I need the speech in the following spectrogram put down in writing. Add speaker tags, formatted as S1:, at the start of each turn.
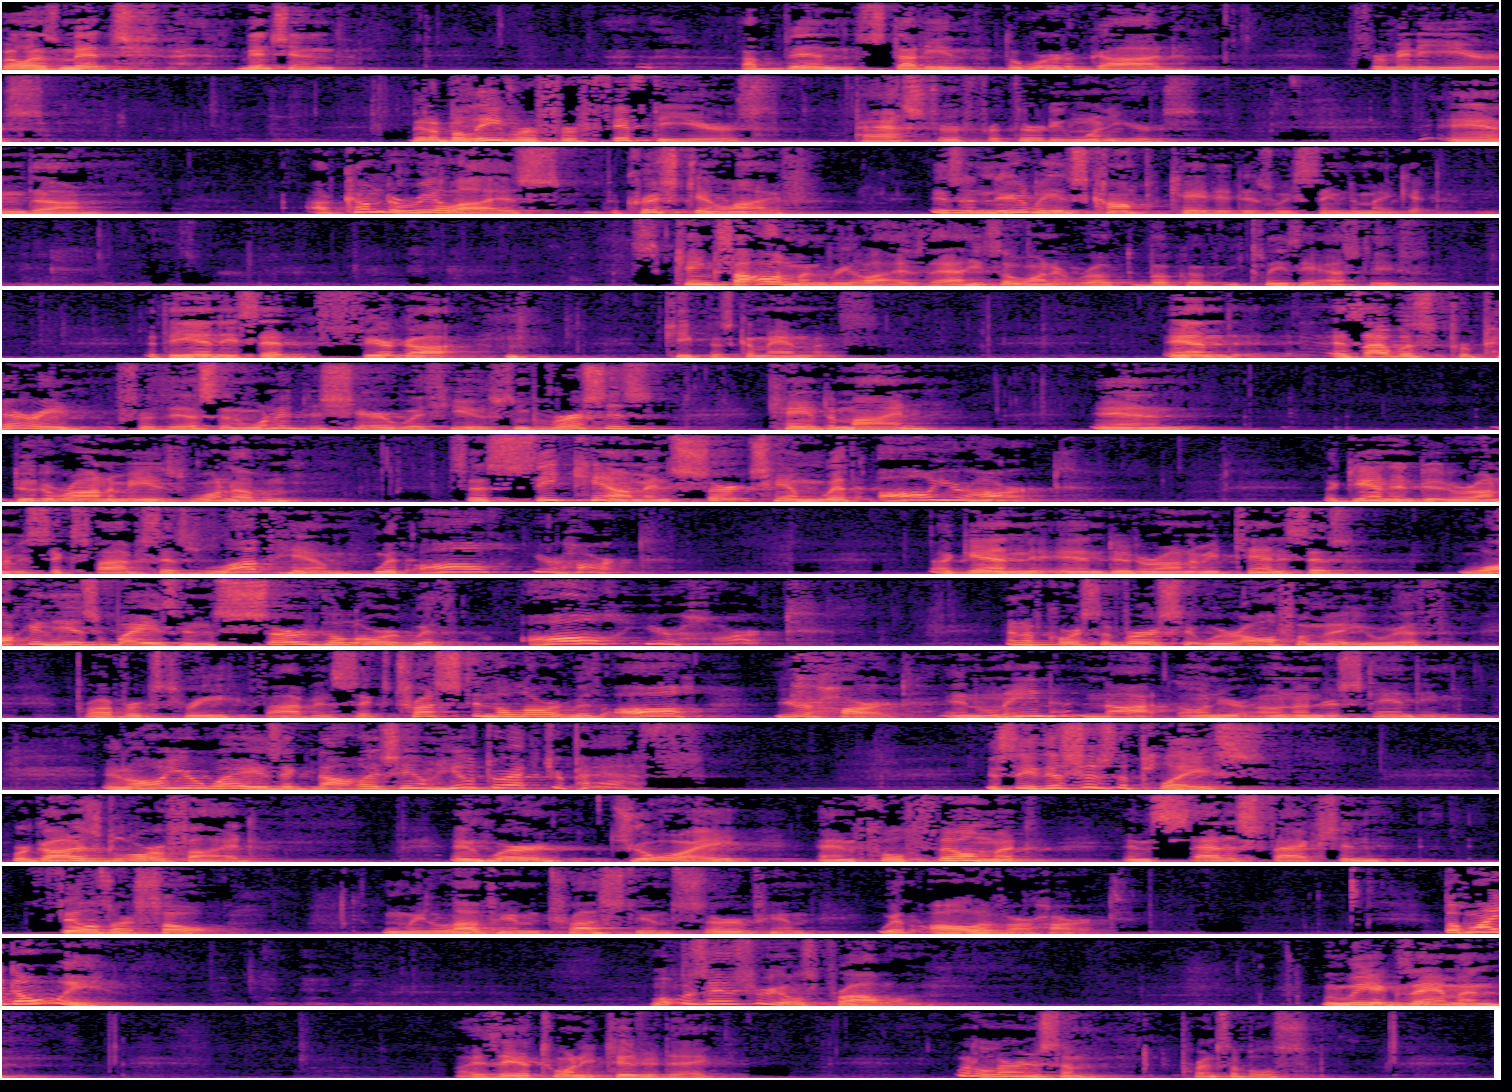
S1: Well, as Mitch mentioned, I've been studying the Word of God for many years. Been a believer for 50 years, pastor for 31 years. And um, I've come to realize the Christian life isn't nearly as complicated as we seem to make it. King Solomon realized that. He's the one that wrote the book of Ecclesiastes. At the end, he said, Fear God, keep his commandments. And as I was preparing for this and wanted to share with you, some verses came to mind, and Deuteronomy is one of them. It says, Seek him and search him with all your heart. Again, in Deuteronomy 6 5, it says, Love him with all your heart. Again, in Deuteronomy 10, it says, Walk in his ways and serve the Lord with all your heart. And of course, a verse that we're all familiar with Proverbs 3 5 and 6. Trust in the Lord with all your heart and lean not on your own understanding. In all your ways, acknowledge him, he'll direct your path. You see, this is the place where God is glorified and where joy and fulfillment and satisfaction fills our soul when we love Him, trust Him, serve Him with all of our heart. But why don't we? What was Israel's problem? When we examine Isaiah 22 today, we want to learn some principles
